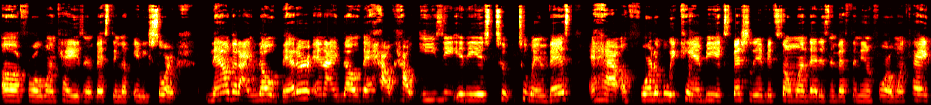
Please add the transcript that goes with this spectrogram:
of 401ks investing of any sort. Now that I know better and I know that how, how easy it is to, to invest and how affordable it can be, especially if it's someone that is investing in 401k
